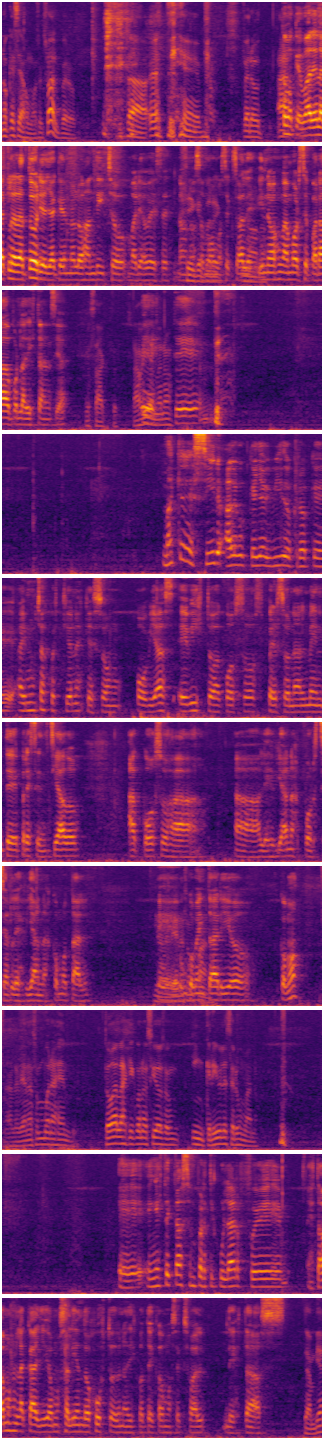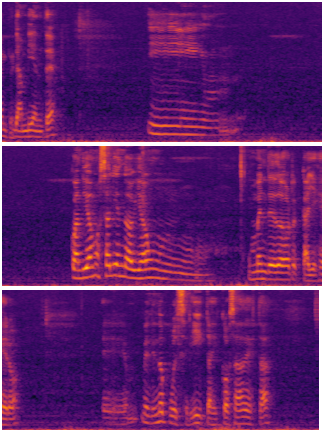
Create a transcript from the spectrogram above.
No que seas homosexual, pero... O sea, este... Pero, Como que vale la aclaratoria, ya que nos lo han dicho varias veces. No, no somos homosexuales y no es un amor separado por la distancia. Exacto. Estás viendo, ¿no? Más que decir algo que haya vivido, creo que hay muchas cuestiones que son obvias. He visto acosos personalmente, presenciado acosos a, lesbianas por ser lesbianas como tal. Eh, un comentario... ¿Cómo? Las lesbianas son buena gente. Todas las que he conocido son increíbles seres humanos. Eh, en este caso en particular fue... Estábamos en la calle, íbamos saliendo justo de una discoteca homosexual de estas... De ambiente. De ambiente. Y cuando íbamos saliendo había un, un vendedor callejero eh, vendiendo pulseritas y cosas de estas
